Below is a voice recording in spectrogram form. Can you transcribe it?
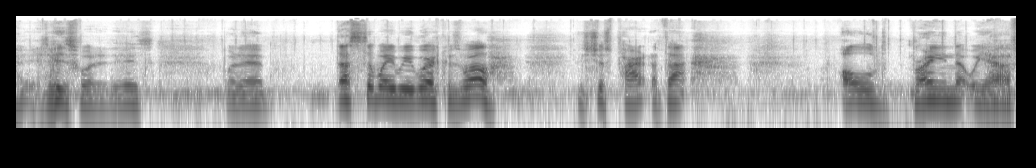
it is what it is. But uh, that's the way we work as well. It's just part of that old brain that we have.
